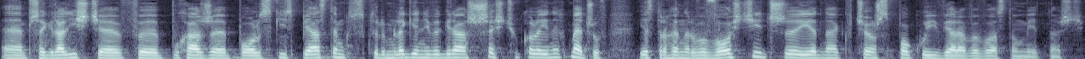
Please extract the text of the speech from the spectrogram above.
e, przegraliście w Pucharze Polski, z Piastem, z którym Legia nie wygrała sześciu kolejnych meczów. Jest trochę nerwowości, czy jednak wciąż spokój i wiara we własną umiejętność?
